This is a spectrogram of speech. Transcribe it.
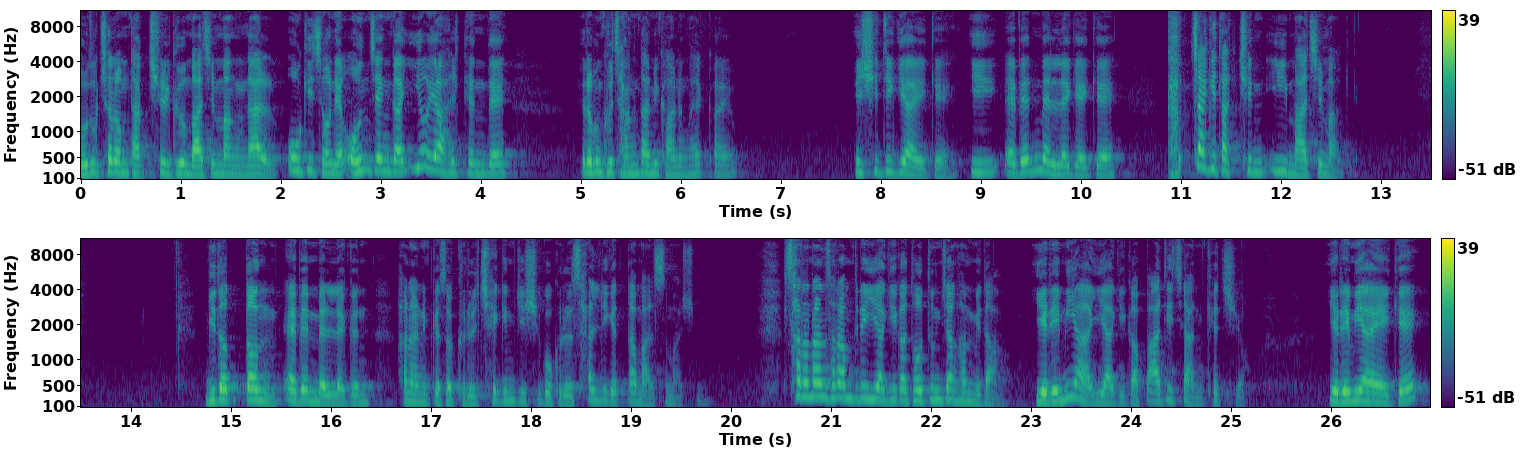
도둑처럼 닥칠 그 마지막 날 오기 전에 언젠가 이어야 할 텐데 여러분 그 장담이 가능할까요? 이 시디기아에게 이 에벤멜렉에게 갑자기 닥친 이 마지막에 믿었던 에벤멜렉은 하나님께서 그를 책임지시고 그를 살리겠다 말씀하십니다. 살아난 사람들의 이야기가 더 등장합니다. 예레미야 이야기가 빠지지 않겠지요. 예레미야에게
